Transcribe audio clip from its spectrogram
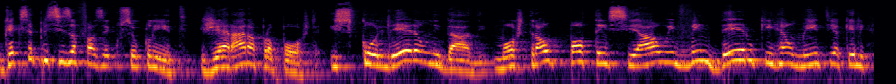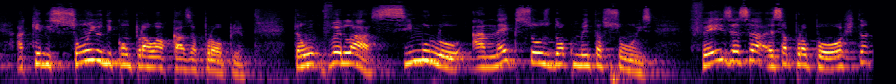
O que é que você precisa fazer com o seu cliente? Gerar a proposta, escolher a unidade, mostrar o potencial e vender o que realmente é aquele, aquele sonho de comprar uma casa própria. Então, foi lá, simulou, anexou as documentações, fez essa, essa proposta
